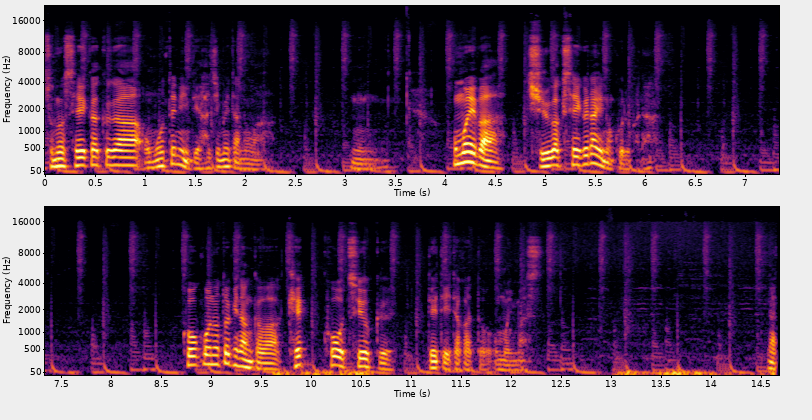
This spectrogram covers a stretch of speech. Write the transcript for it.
その性格が表に出始めたのは、うん、思えば中学生ぐらいの頃かな。高校の時なんかは結構強く出ていたかと思います。納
